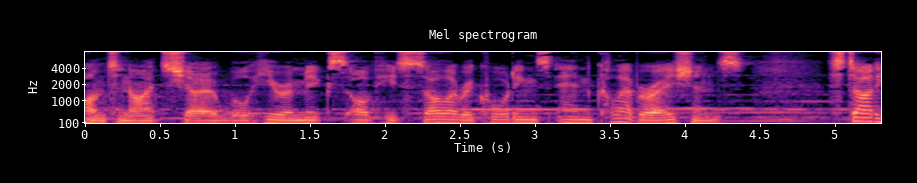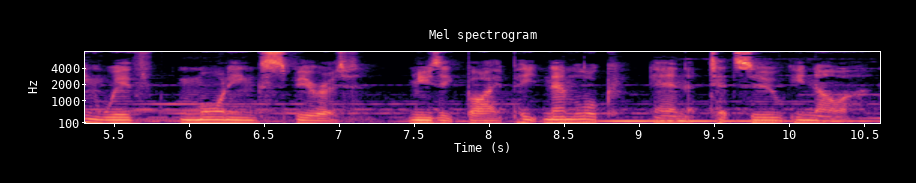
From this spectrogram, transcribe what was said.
On tonight's show, we'll hear a mix of his solo recordings and collaborations, starting with Morning Spirit, music by Pete Namlook and Tetsu Inoue.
